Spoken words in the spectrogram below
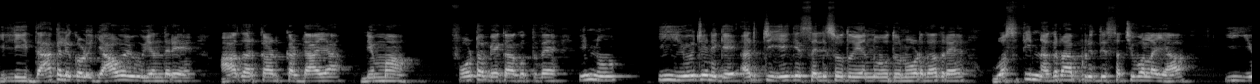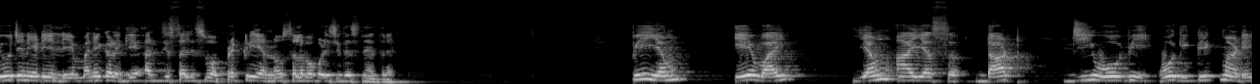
ಇಲ್ಲಿ ದಾಖಲೆಗಳು ಯಾವುವು ಎಂದರೆ ಆಧಾರ್ ಕಾರ್ಡ್ ಕಡ್ಡಾಯ, ನಿಮ್ಮ ಫೋಟೋ ಬೇಕಾಗುತ್ತದೆ. ಇನ್ನು ಈ ಯೋಜನೆಗೆ ಅರ್ಜಿ ಹೇಗೆ ಸಲ್ಲಿಸೋದು ಎನ್ನುವುದು ನೋಡೋದಾದರೆ, ವಸತಿ ನಗರಾಭಿವೃದ್ಧಿ ಸಚಿವಾಲಯ ಈ ಯೋಜನೆಯಡಿಯಲ್ಲಿ ಮನೆಗಳಿಗೆ ಅರ್ಜಿ ಸಲ್ಲಿಸುವ ಪ್ರಕ್ರಿಯೆಯನ್ನು ಸುಲಭಗೊಳಿಸಿದೆ, ಸ್ನೇಹಿತರೆ. P M A Y M I S dot G O V ಹೋಗಿ ಕ್ಲಿಕ್ ಮಾಡಿ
